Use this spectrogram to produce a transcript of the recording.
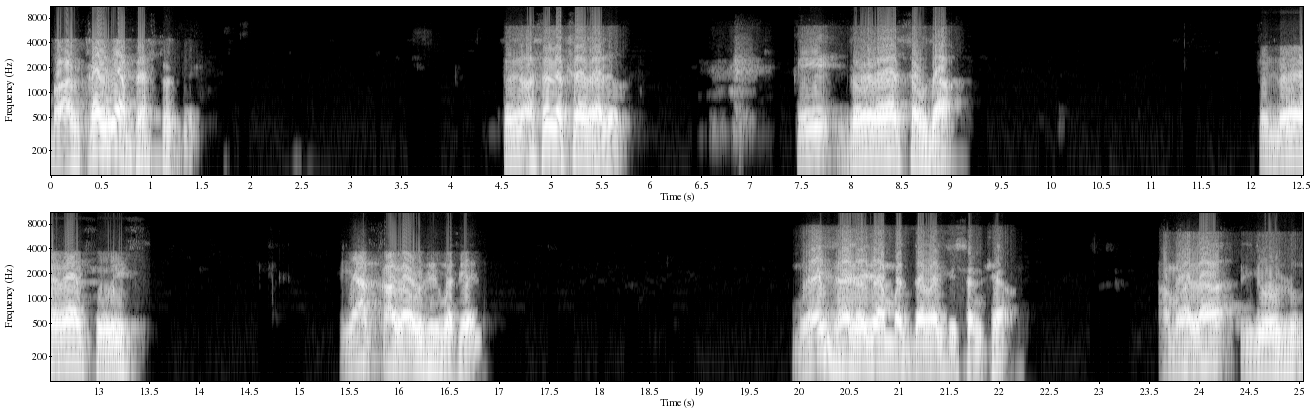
बालकाईने अभ्यास करतोय. तर असं लक्षात आलं की दोन हजार चौदा तर दोन हजार चोवीस या कालावधीमध्ये मयत झालेल्या मतदारांची संख्या आम्हाला निवडून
